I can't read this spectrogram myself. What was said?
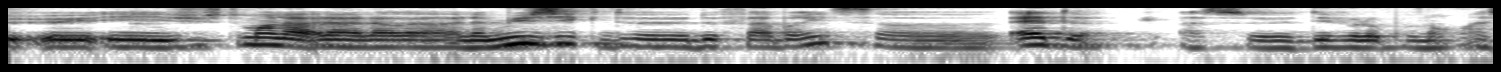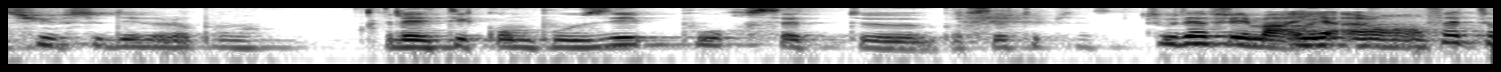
euh, et justement, la, la, la, musique de, de Fabrice euh, aide à ce développement, à suivre ce développement. Elle a été composée pour cette, pour cette pièce. Tout à fait. Bah, alors, en fait,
